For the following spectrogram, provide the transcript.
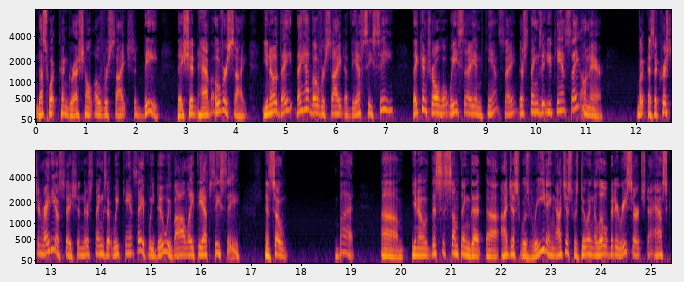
That's what congressional oversight should be. They should have oversight. You know, they, they have oversight of the FCC. They control what we say and can't say. There's things that you can't say on air. But as a Christian radio station, there's things that we can't say. If we do, we violate the FCC. And so, but um, you know, this is something that uh, I just was reading. I just was doing a little bit of research to ask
